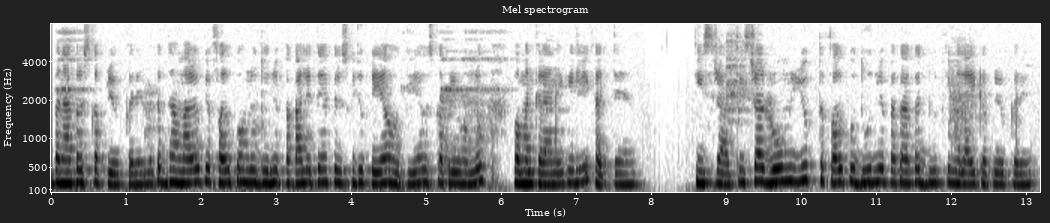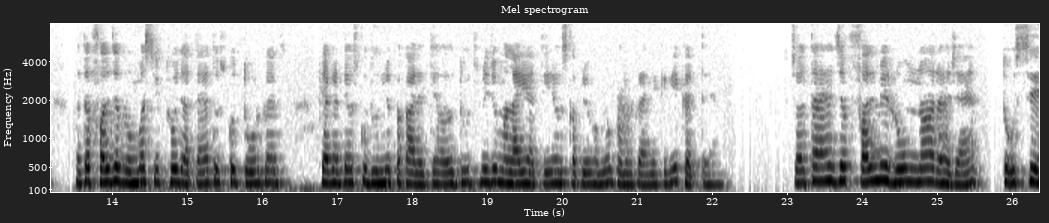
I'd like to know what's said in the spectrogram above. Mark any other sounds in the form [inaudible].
बनाकर उसका प्रयोग करें। मतलब धामार्गों के फल को हम लोग दूध में पका लेते हैं, फिर उसकी जो पेय होती है, उसका प्रयोग हम लोग वमन कराने के लिए करते हैं। तीसरा तीसरा रोम युक्त फल को दूध में पकाकर दूध की मलाई का प्रयोग करें। मतलब फल जब रोमस युक्त हो जाता है तो उसको तोड़ कर क्या करते हैं, उसको दूध में पका लेते हैं और दूध में जो मलाई आती है, उसका प्रयोग हम लोग वमन कराने के लिए करते हैं। चौथा है, जब फल में रोम ना रह जाए तो उससे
